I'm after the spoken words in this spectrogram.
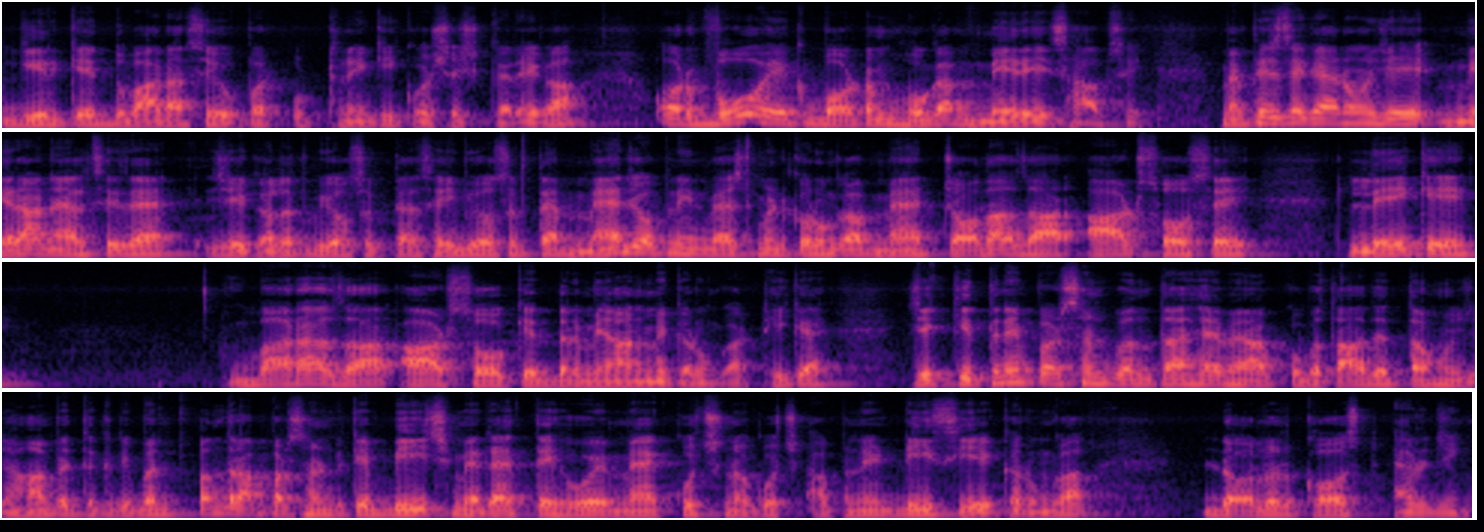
गिर के दोबारा से ऊपर उठने की कोशिश करेगा और वो एक बॉटम होगा मेरे हिसाब से। मैं फिर से कह रहा हूँ, ये मेरा एनालिसिस है, ये गलत भी हो सकता है, सही भी हो सकता है। मैं जो अपनी इन्वेस्टमेंट करूँगा, मैं चौदह हज़ार आठ सौ से ले बारह हज़ार आठ सौ के दरमियान में करूँगा, ठीक है? ये कितने परसेंट बनता है मैं आपको बता देता हूँ। यहाँ पे तकरीबन पंद्रह परसेंट के बीच में रहते हुए मैं कुछ ना कुछ अपने डी सी ए करूँगा डॉलर कॉस्ट एवरेजिंग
